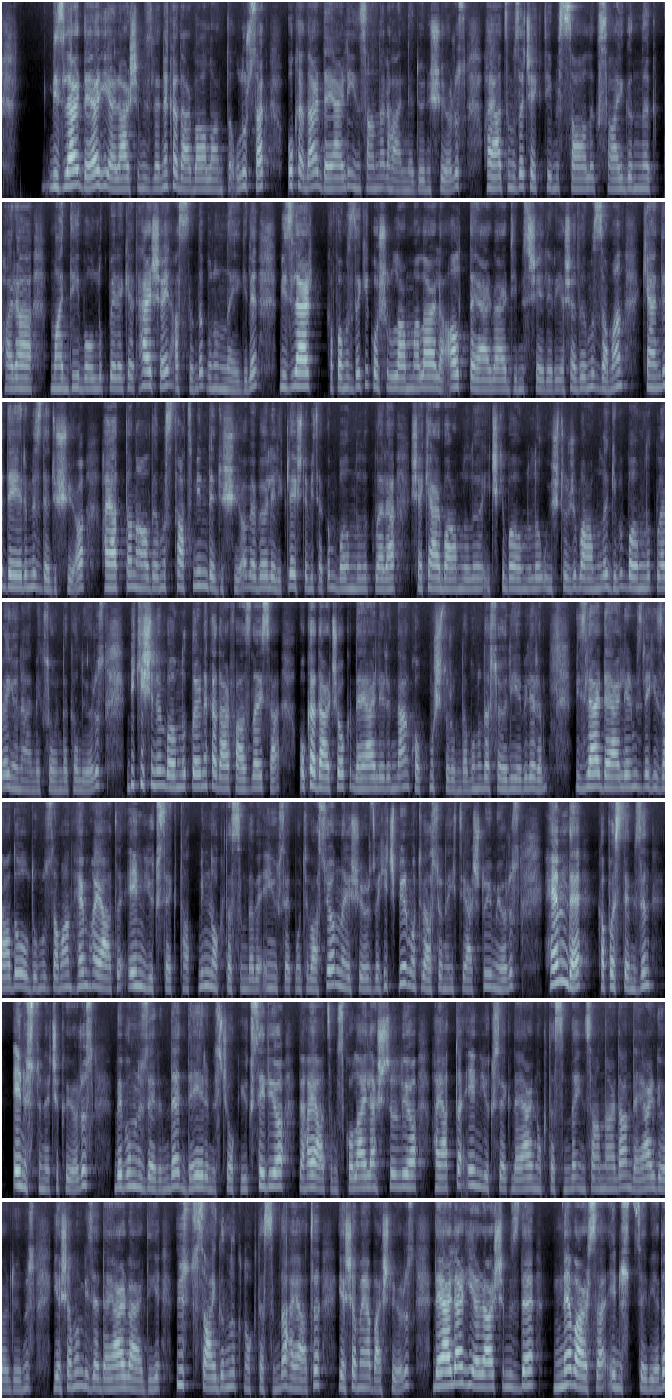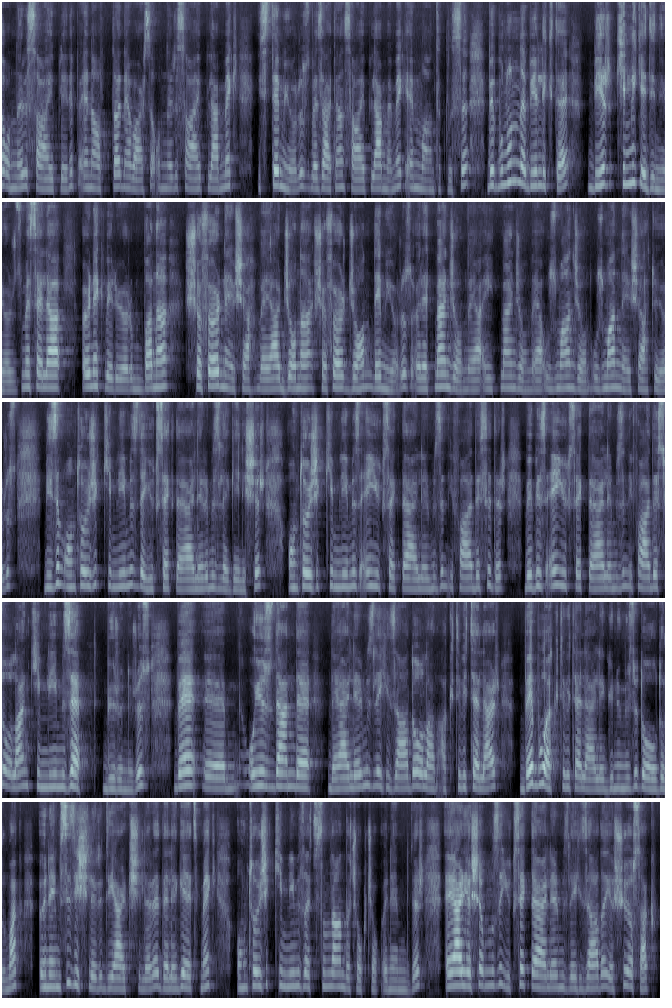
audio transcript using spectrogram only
Bizler değer hiyerarşimizle ne kadar bağlantı olursak o kadar değerli insanlar haline dönüşüyoruz. Hayatımıza çektiğimiz sağlık, saygınlık, para, maddi bolluk, bereket her şey aslında bununla ilgili. Bizler kafamızdaki koşullanmalarla alt değer verdiğimiz şeyleri yaşadığımız zaman kendi değerimiz de düşüyor. Hayattan aldığımız tatmin de düşüyor ve böylelikle işte bir takım bağımlılıklara, şeker bağımlılığı, içki bağımlılığı, uyuşturucu bağımlılığı gibi bağımlılıklara yönelmek zorunda kalıyoruz. Bir kişinin bağımlılıkları ne kadar fazlaysa o kadar çok değerlerinden kopmuş durumda. Bunu da söyleyebilirim. Bizler değerlerimizle hizada olduğumuz zaman hem hayatı en yüksek tatmin noktasında ve en yüksek motivasyon motivasyonla yaşıyoruz ve hiçbir motivasyona ihtiyaç duymuyoruz. Hem de kapasitemizin en üstüne çıkıyoruz ve bunun üzerinde değerimiz çok yükseliyor ve hayatımız kolaylaştırılıyor. Hayatta en yüksek değer noktasında insanlardan değer gördüğümüz, yaşamın bize değer verdiği üst saygınlık noktasında hayatı yaşamaya başlıyoruz. Değerler hiyerarşimizde ne varsa en üst seviyede onları sahiplenip en altta ne varsa onları sahiplenmek istemiyoruz ve zaten sahiplenmemek en mantıklısı ve bununla birlikte bir kimlik ediniyoruz. Mesela örnek veriyorum bana şoför Nevşah veya John'a şoför John demiyoruz. Öğretmen John veya eğitmen John veya uzman John, uzman Nevşah diyoruz. Bizim ontolojik kimliğimiz de yüksek değerlerimizle gelişir. Ontolojik kimliğimiz en yüksek değerlerimizin ifadesidir ve biz en yüksek değerlerimizin ifadesi olan kimliğimize bürünürüz ve e, o yüzden de değerlerimizle hizada olan aktiviteler ve bu aktivitelerle günümüzü doldurmak, önemsiz işleri diğer kişilere delege etmek ontolojik kimliğimiz açısından da çok çok önemlidir. Eğer yaşamımızı yüksek değerlerimizle hizada yaşıyorsak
